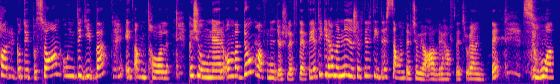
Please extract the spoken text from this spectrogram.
har gått ut på stan och intervjuat ett antal personer om vad de har för nyårslöften. För jag tycker det här med nyårslöften är lite intressant eftersom jag aldrig haft det, tror jag inte. Så,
